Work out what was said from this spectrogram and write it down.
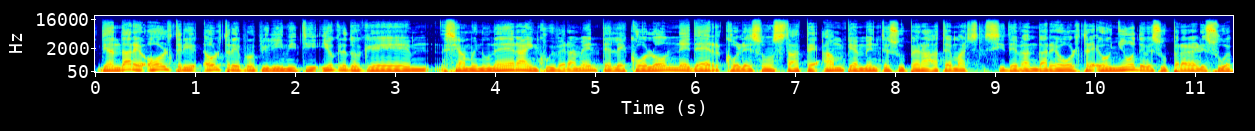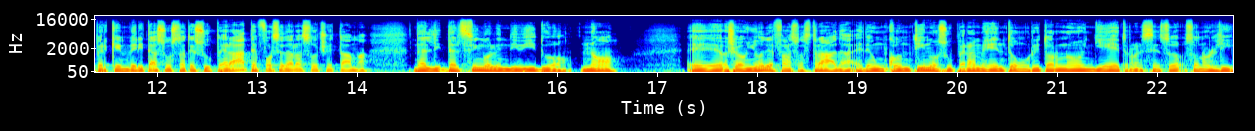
di andare oltre, oltre, i propri limiti. Io credo che mm, siamo in un'era in cui veramente le colonne d'Ercole sono state ampiamente superate, ma si deve andare oltre e ognuno deve superare le sue perché in verità sono state superate forse dalla società, ma dal, dal singolo individuo no eh, cioè ognuno deve fare la sua strada ed è un continuo superamento, un ritorno indietro, nel senso sono lì,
